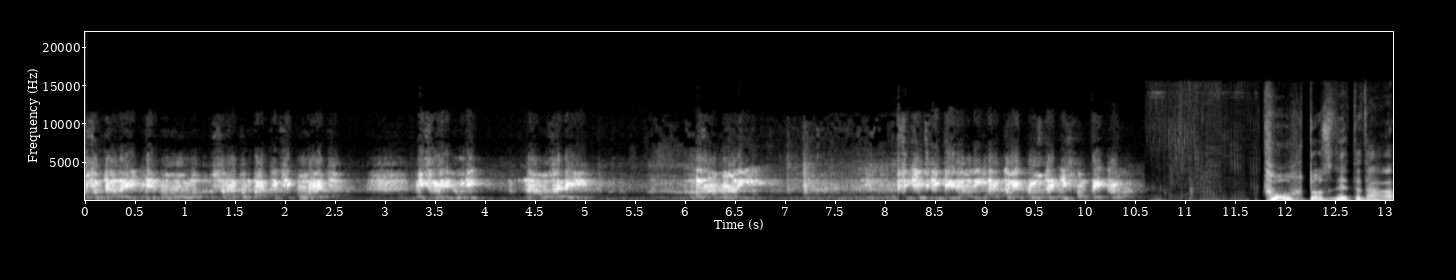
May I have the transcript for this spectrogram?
už som ďalej nemohol sa na tom participovať. My sme ľudí naozaj lámali, psychicky tyrali a to je prostredníctvom Petrova. Fú, to znie teda e,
